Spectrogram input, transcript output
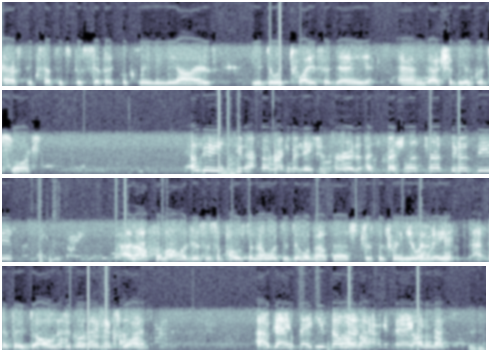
test, except it's specific for cleaning the eyes. You do it twice a day, and that should be a good start. Okay, do you have a recommendation for a, a specialist for us to go see? An ophthalmologist is supposed to know what to do about that, just between you and me. If they don't, you go to the next one. Okay, thank you so Not much. op- Have a good day. Not an, op-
